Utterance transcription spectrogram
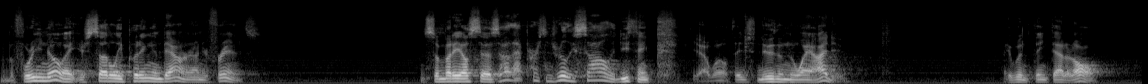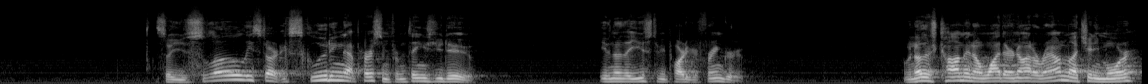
But before you know it, you're subtly putting them down around your friends. And somebody else says, Oh, that person's really solid. You think, Yeah, well, if they just knew them the way I do, they wouldn't think that at all. So you slowly start excluding that person from things you do, even though they used to be part of your friend group. When others comment on why they're not around much anymore,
